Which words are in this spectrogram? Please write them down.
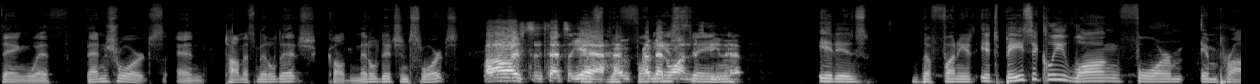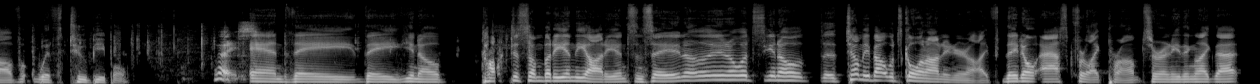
thing with Ben Schwartz and Thomas Middleditch called Middleditch and Schwartz. Oh, I've, that's yeah. I've, I've been funniest wanting to see that. It is the funniest. It's basically long form improv with two people. Nice. and they they you know talk to somebody in the audience and say you know you know what's you know the, tell me about what's going on in your life they don't ask for like prompts or anything like that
